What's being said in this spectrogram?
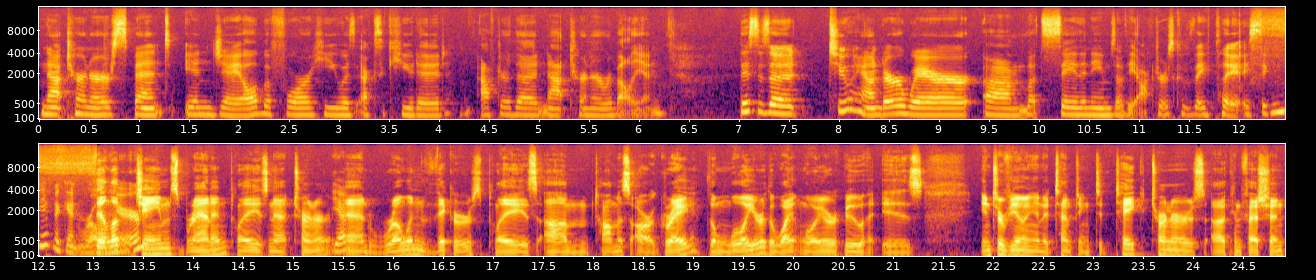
Nat Turner spent in jail before he was executed after the Nat Turner Rebellion. This is a two hander where, um, let's say the names of the actors because they play a significant role Phillip here. James Brannon plays Nat Turner, Yep. and Rowan Vickers plays um, Thomas R. Gray, the lawyer, the white lawyer who is interviewing and attempting to take Turner's uh, confession.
